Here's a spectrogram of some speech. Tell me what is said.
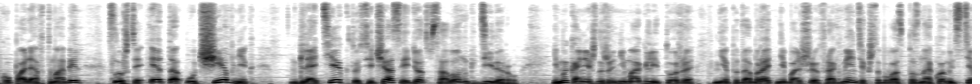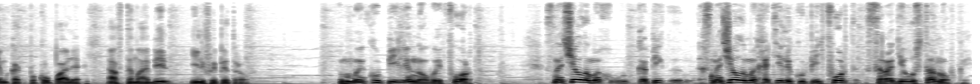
покупали автомобиль. Слушайте, это учебник для тех, кто сейчас идет в салон к дилеру. И мы, конечно же, не могли тоже не подобрать небольшой фрагментик, чтобы вас познакомить с тем, как покупали автомобиль Ильф и Петров. Мы купили новый Форд. Сначала мы, копи... Сначала мы хотели купить Форд с радиоустановкой,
